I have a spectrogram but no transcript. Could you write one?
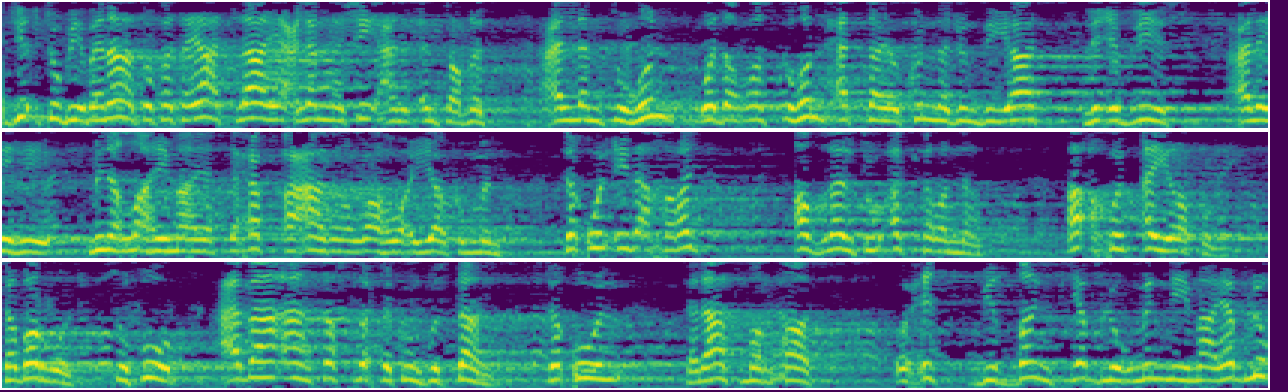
جئت ببنات وفتيات لا يعلمن شيء عن الإنترنت. علمتهن ودرستهن حتى يكن جنديات لإبليس عليه من الله ما يستحق. أعاذنا الله وإياكم منه. تقول إذا خرجت أضللت أكثر الناس. أخذ أي رقم؟ تبرج سفور عباءة تصلح تكون فستان. تقول ثلاث مرات أحس بالضنك يبلغ مني ما يبلغ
